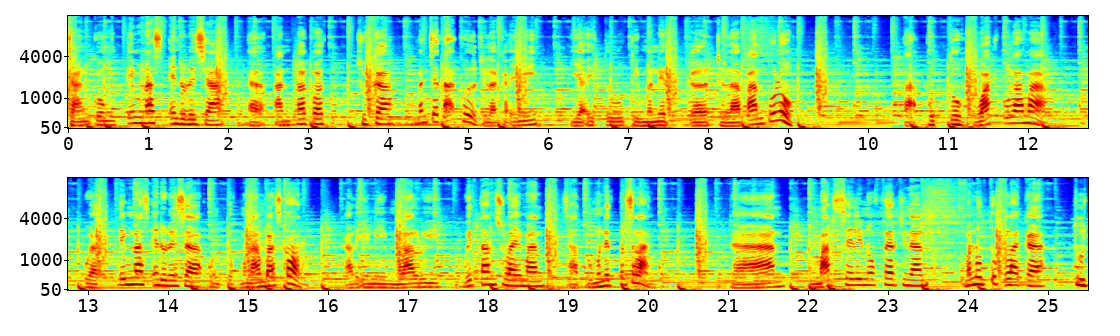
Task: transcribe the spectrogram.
jangkung timnas Indonesia Elkan Bagot juga mencetak gol di laga ini yaitu di menit ke-80. Tak butuh waktu lama buat timnas Indonesia untuk menambah skor. Kali ini melalui Witan Sulaiman satu menit berselang. Dan Marcelino Ferdinand menutup laga 7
